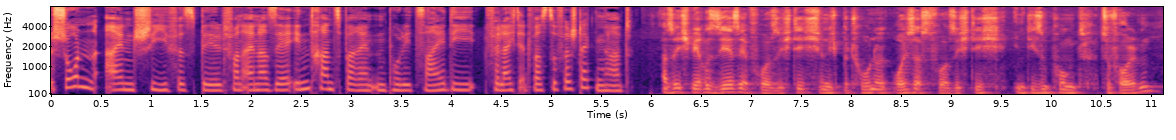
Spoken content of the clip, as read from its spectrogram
schon ein schiefes Bild von einer sehr intransparenten Polizei, die vielleicht etwas zu verstecken hat. Also ich wäre sehr, sehr vorsichtig und ich betone äußerst vorsichtig, in diesem Punkt zu folgen.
